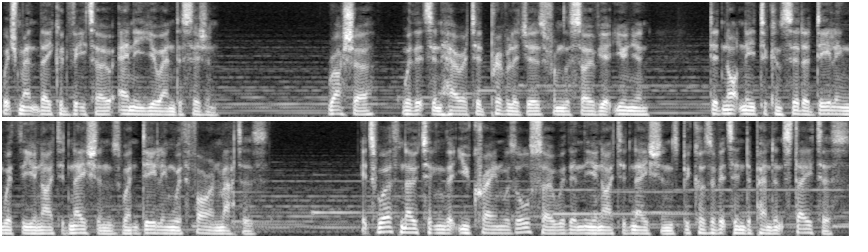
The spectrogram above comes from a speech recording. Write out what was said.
which meant they could veto any UN decision. Russia, with its inherited privileges from the Soviet Union, did not need to consider dealing with the United Nations when dealing with foreign matters. It's worth noting that Ukraine was also within the United Nations because of its independent status,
